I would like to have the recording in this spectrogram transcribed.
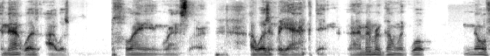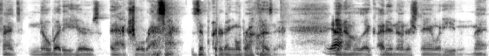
And that was I was playing wrestler. I wasn't reacting. And I remember going, Well, no offense, nobody here is an actual wrestler except Kurt Angle, Brock Lesnar. Yeah. You know, like I didn't understand what he even meant.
